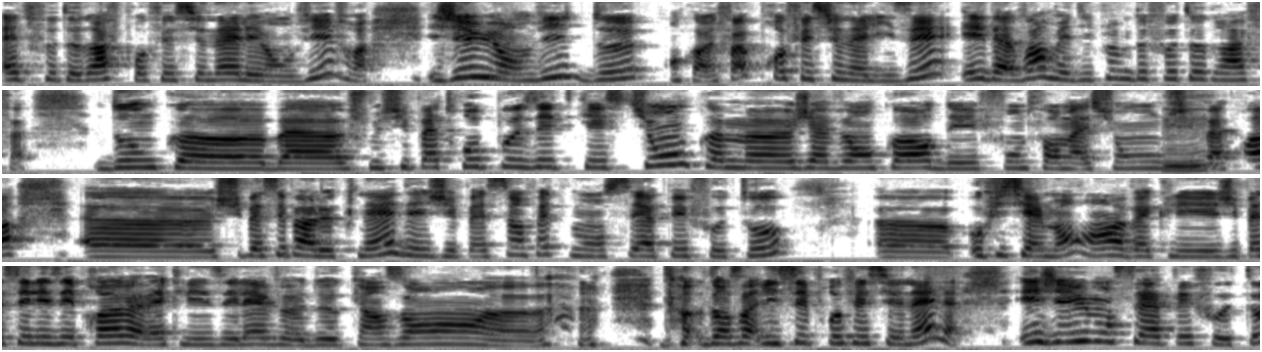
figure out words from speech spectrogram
être photographe professionnel et en vivre. J'ai eu envie de, encore une fois, professionnaliser et d'avoir mes diplômes de photographe. Donc, euh, bah, je me suis pas trop posé de questions, comme euh, j'avais encore des fonds de formation, je sais mmh. pas quoi. Euh, je suis passée par le CNED et j'ai passé en fait mon CAP photo euh, officiellement hein, avec les j'ai passé les épreuves avec les élèves de 15 ans euh, dans, dans, un lycée professionnel et j'ai eu mon CAP photo.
